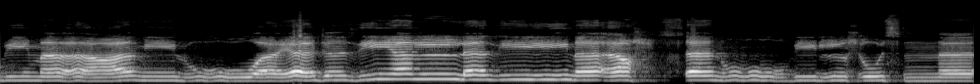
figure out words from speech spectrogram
بما عملوا ويجزي الذين احسنوا بالحسنى.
